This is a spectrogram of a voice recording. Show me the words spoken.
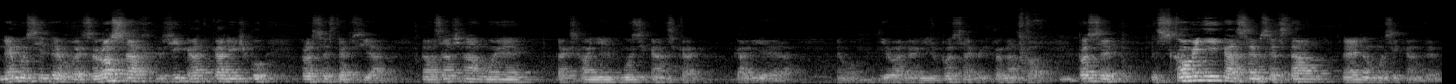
nemusíte vůbec rozsah říkat kalíčku, prostě jste přijat. No a začala moje takzvaně muzikánská kariéra, nebo divadelní, prostě jak bych to nazval. Prostě z kominíka jsem se stal najednou muzikantem.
